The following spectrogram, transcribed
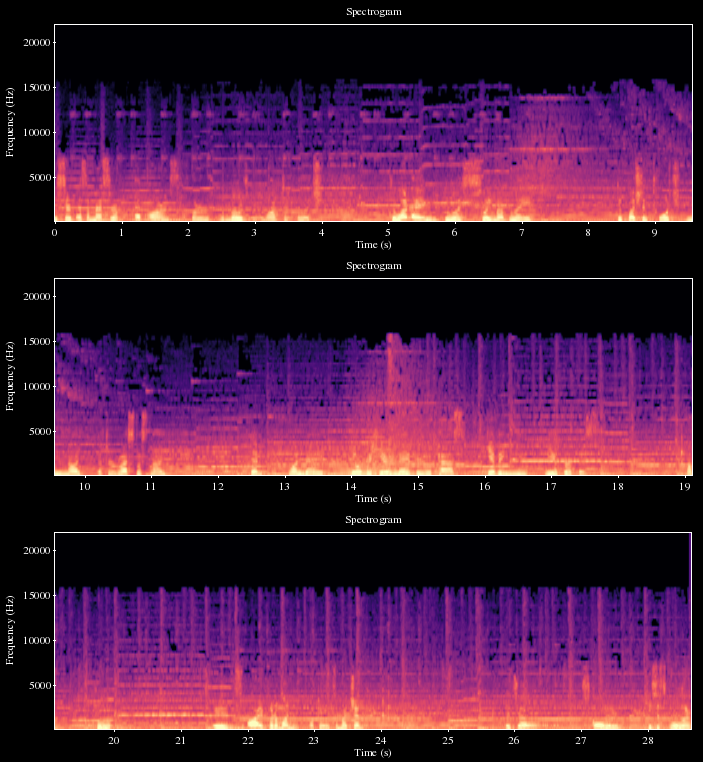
you serve as a master of at arms for a remote monster village. To what end do I swing my blade? The question tortured you night after restless night. Then, one day, you overhear a name from your past, giving you new purpose. Huh, cool. It's I for the money. Okay, it's a merchant. It's a scholar. He's a scholar.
